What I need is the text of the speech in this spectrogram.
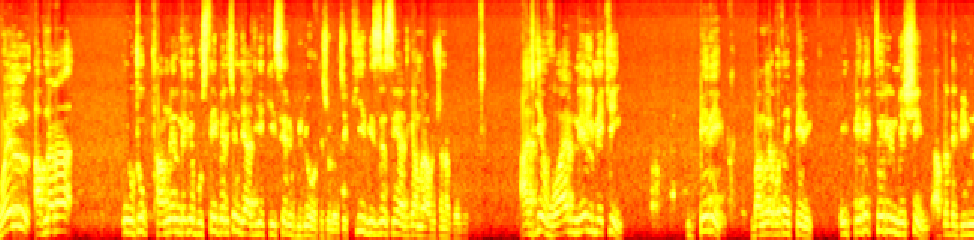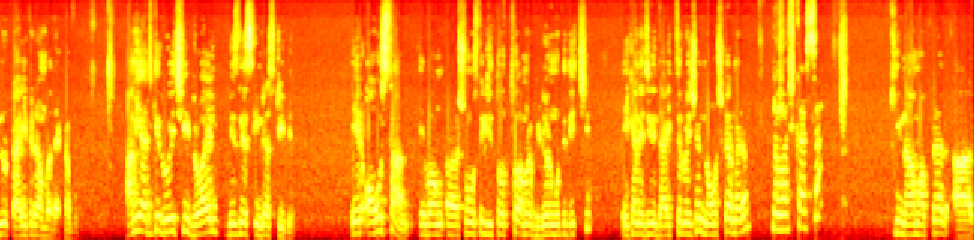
ওয়েল আপনারা ইউটিউব থামনেল দেখে বুঝতেই পেরেছেন যে আজকে কিসের ভিডিও হতে চলেছে কি বিজনেস নিয়ে আজকে আমরা আলোচনা করব। আজকে ওয়ার নেল মেকিং পেরেক বাংলা কথায় পেরেক এই পেরেক তৈরির মেশিন আপনাদের বিভিন্ন টাইপের আমরা দেখাবো। আমি আজকে রয়েছি রয়্যাল বিজনেস ইন্ডাস্ট্রিতে এর অবস্থান এবং সমস্ত কিছু তথ্য আমরা ভিডিওর মধ্যে দিচ্ছি। এখানে যিনি দায়িত্বে রয়েছেন নমস্কার ম্যাডাম। নমস্কার স্যার। কি নাম আপনার? আর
